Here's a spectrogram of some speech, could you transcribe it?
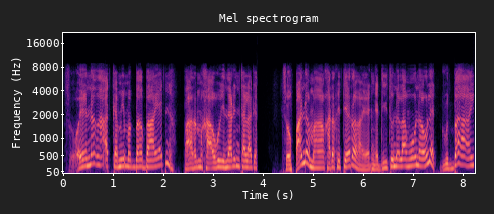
So ayan na nga at kami magbabayad na para makauwi na rin talaga. So paano mga karakitero, ayan nga dito na lang muna ulit. Goodbye!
